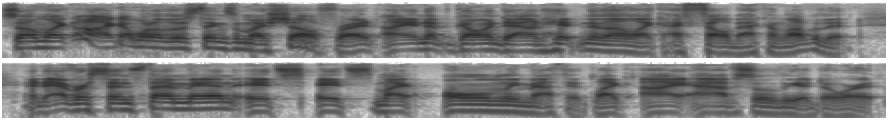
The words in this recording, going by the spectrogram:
So I'm like, oh, I got one of those things on my shelf. Right. I end up going down, hitting it. And I'm like, I fell back in love with it. And ever since then, man, it's, it's my only method. Like I absolutely adore it.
